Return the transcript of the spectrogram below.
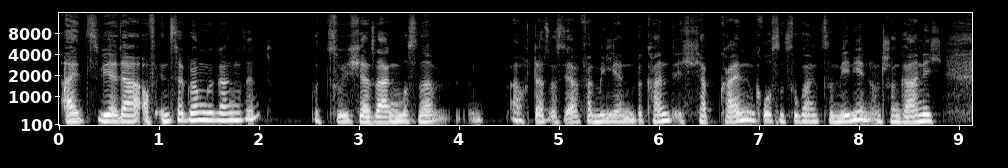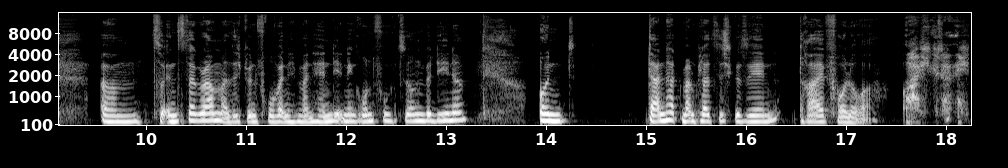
als wir da auf Instagram gegangen sind, wozu ich ja sagen muss, ne, auch das ist ja Familien bekannt. Ich habe keinen großen Zugang zu Medien und schon gar nicht ähm, zu Instagram. Also ich bin froh, wenn ich mein Handy in den Grundfunktionen bediene. Und dann hat man plötzlich gesehen, drei Follower. Oh, ich dachte, echt,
